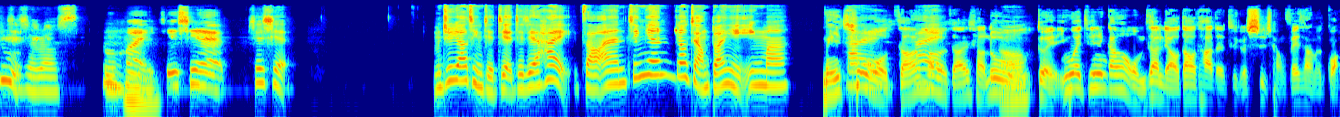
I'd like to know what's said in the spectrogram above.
嗯，谢谢 Rose，不会，谢谢，谢谢。我们就邀请姐姐，姐姐嗨，早安！今天要讲短影音吗？没错，早上好，早安小鹿。对，因为今天刚好我们在聊到它的这个市场非常的广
